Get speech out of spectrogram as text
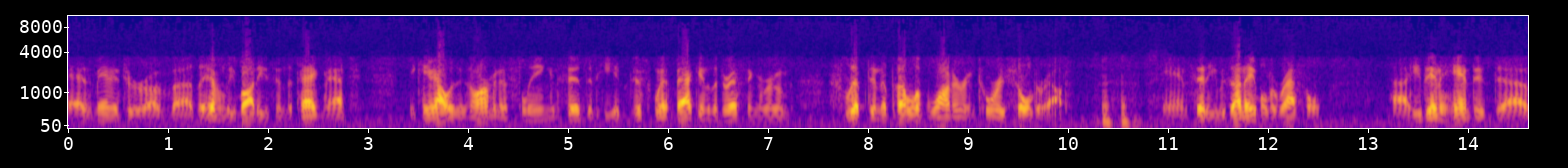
as manager of uh, the Heavenly Bodies in the tag match. He came out with his arm in a sling and said that he had just went back into the dressing room, slipped in a puddle of water, and tore his shoulder out, and said he was unable to wrestle. Uh, he then handed uh,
